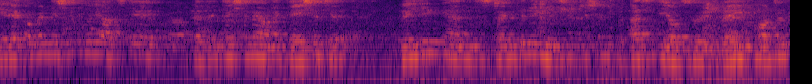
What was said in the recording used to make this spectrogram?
এই রেকমেন্ডেশনগুলি আজকে প্রেজেন্টেশনে অনেকটা এসেছে। building and strengthening institutional capacity also is very important,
